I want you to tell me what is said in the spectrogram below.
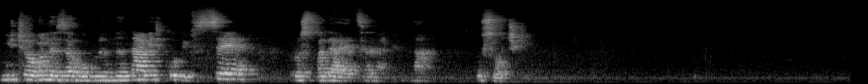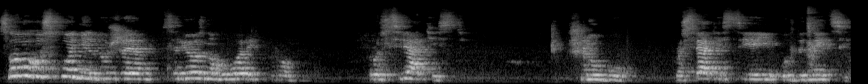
нічого не загублено, навіть коли все розпадається на, на кусочки. Слово Господнє дуже серйозно говорить про про святість шлюбу, про святість цієї одиниці.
